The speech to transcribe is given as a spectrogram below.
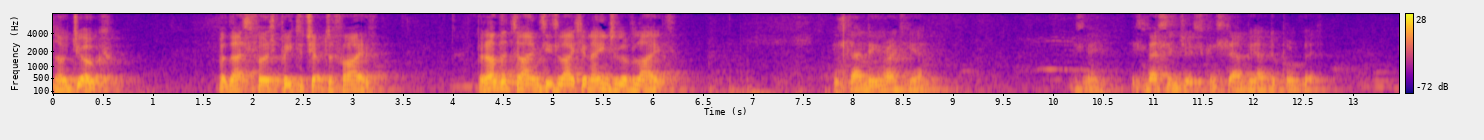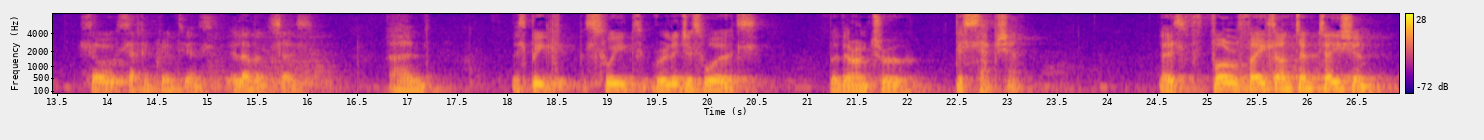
no joke. But that's 1 Peter chapter 5. But other times he's like an angel of light. He's standing right here, isn't he? His messengers can stand behind the pulpit. So 2 Corinthians 11 says. And they speak sweet religious words, but they're untrue. Deception. There's full faith on temptation,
